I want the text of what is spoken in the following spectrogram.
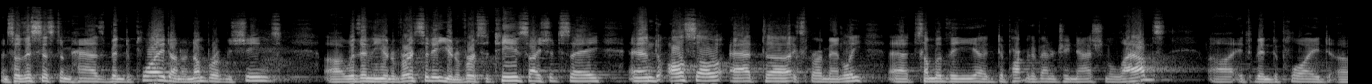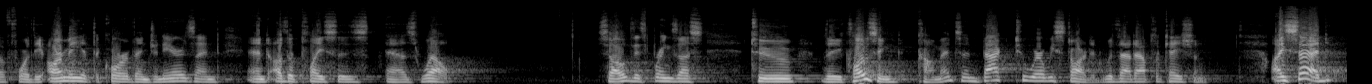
And so this system has been deployed on a number of machines uh, within the university, universities, I should say, and also at uh, experimentally at some of the uh, Department of Energy national labs. Uh, it's been deployed uh, for the Army at the Corps of Engineers and, and other places as well. So this brings us to the closing comments and back to where we started with that application. I said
